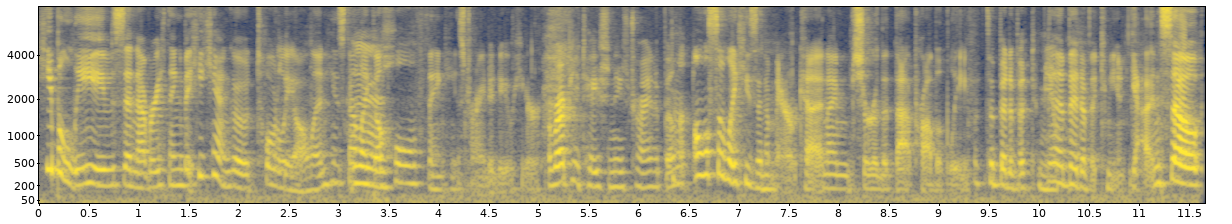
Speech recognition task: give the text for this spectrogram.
he believes in everything, but he can't go totally all in. He's got like a Mm. whole thing he's trying to do here. a reputation he's trying to build. Also, like he's in America, and I'm sure that that probably It's a bit of a commute. a bit of a commute. Yeah. And so,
